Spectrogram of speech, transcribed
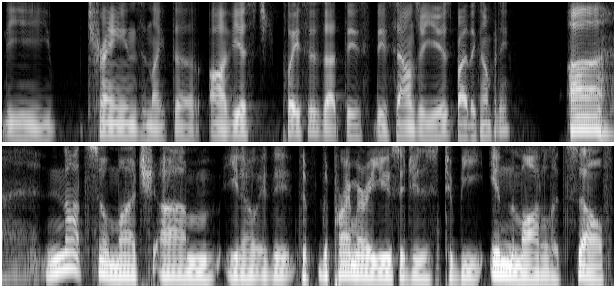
the trains and like the obvious places that these these sounds are used by the company? Uh not so much. Um, you know, the, the the primary usage is to be in the model itself.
